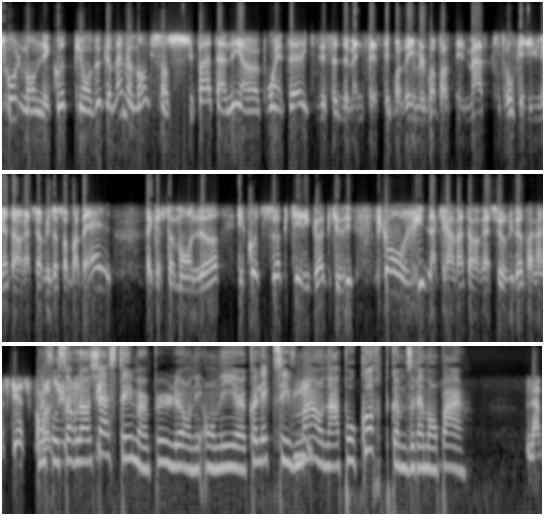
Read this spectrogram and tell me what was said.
tout le monde l'écoute. Puis on veut que même le monde qui sont super tannés à un point tel qu'ils essaient de manifester pour dire, ils veulent pas porter le masque, qui trouvent que les lunettes en Horacio Arruda sont pas belles. Fait que ce monde-là écoute ça puis qui rigole puis qui dit, puis qu'on rit de la cravate à Horacio Arruda pendant le sketch. Il faut se relâcher à ce thème un peu. Là. On est, on est euh, collectivement, on a la peau courte, comme dirait mon père. La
